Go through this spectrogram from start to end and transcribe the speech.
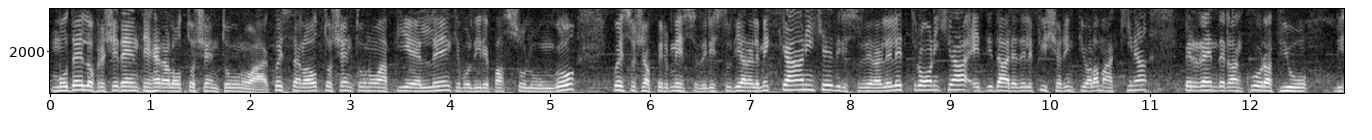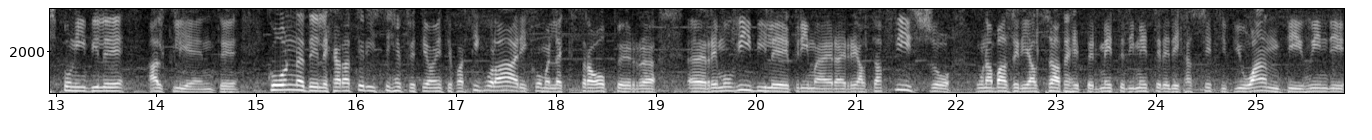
modello precedente era l'801A, questa è la 801A PL che vuol dire passo lungo, questo ci ha permesso di ristudiare le meccaniche, di ristudiare l'elettronica e di dare delle feature in più alla macchina per renderla ancora più disponibile al cliente con delle caratteristiche effettivamente particolari come l'extra hopper eh, removibile, prima era in realtà fisso, una base rialzata che permette di mettere dei cassetti più ampi, quindi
